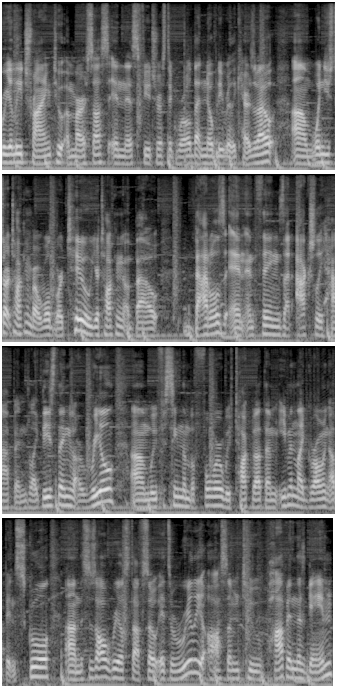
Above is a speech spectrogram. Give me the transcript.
really trying to immerse us in this futuristic world that nobody really cares about. Um, when you start talking about World War II you're talking about battles and, and things that actually happened. Like these things are real. Um, we've seen them before. We've talked about them even like growing up in school. Um, this is all real stuff. So it's really awesome to pop in this game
